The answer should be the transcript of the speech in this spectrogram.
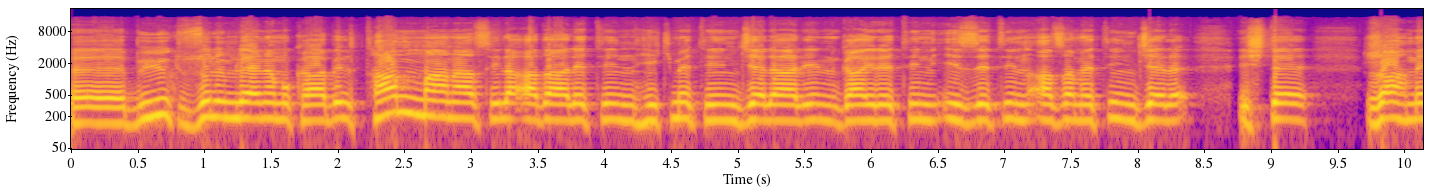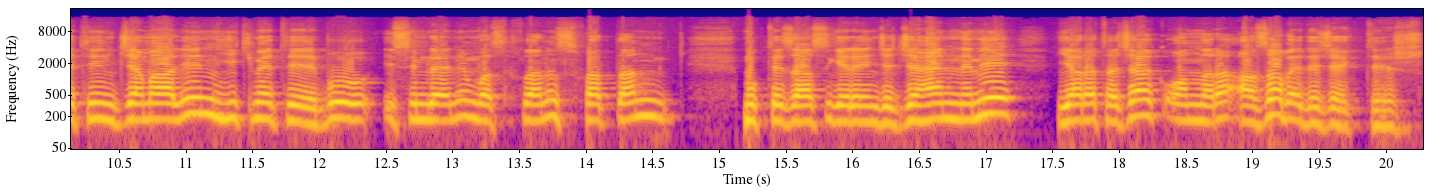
e, büyük zulümlerine mukabil tam manasıyla adaletin, hikmetin, celalin, gayretin, izzetin, azametin, işte rahmetin, cemalin, hikmeti bu isimlerinin, vasıflarının, sıfatlarının muktezası gereğince cehennemi yaratacak, onlara azap edecektir.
